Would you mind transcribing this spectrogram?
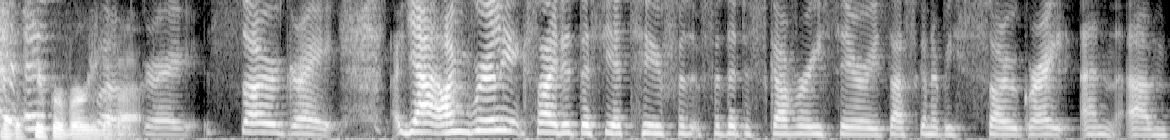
the super it's version so of that. Great, so great. Yeah, I'm really excited this year too for the, for the Discovery series. That's going to be so great. And um,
